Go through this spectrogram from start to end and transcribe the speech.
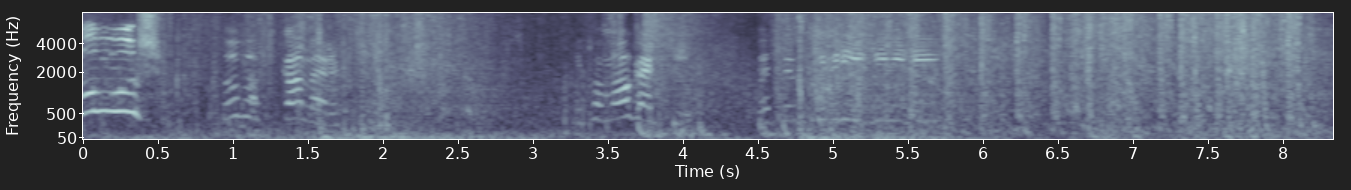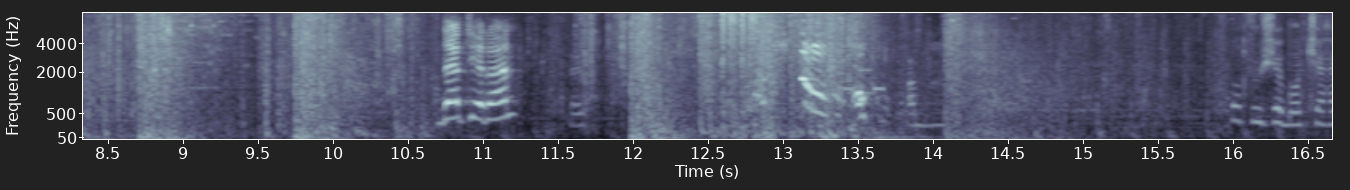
Pomóż! Co za skamer. Nie pomogę ci. Westerski bili, bili, bili. Det jeden. Co? O ku... Poczuł się bocie.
